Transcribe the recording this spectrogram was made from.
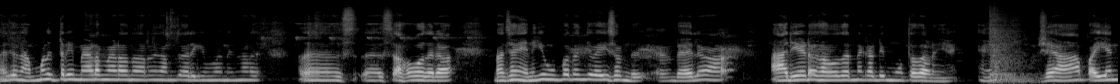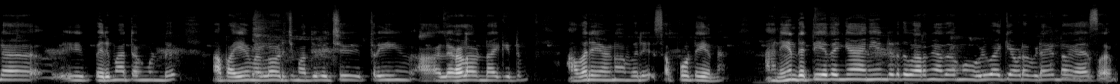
എന്നുവെച്ചാൽ നമ്മൾ ഇത്രയും മേഡം മേഡം എന്ന് പറഞ്ഞ് സംസാരിക്കുമ്പോൾ നിങ്ങൾ സഹോദര. എന്നുവെച്ചാൽ എനിക്ക് മുപ്പത്തഞ്ച് വയസ്സുണ്ട്. എന്തായാലും ആര്യയുടെ സഹോദരനെ കാട്ടി മൂത്തതാണ് ഞാൻ. പക്ഷേ ആ പയ്യന്റെ ഈ പെരുമാറ്റം കൊണ്ട് ആ പയ്യൻ വെള്ളം അടിച്ച് മദ്യപിച്ച് ഇത്രയും ലഹളം ഉണ്ടാക്കിയിട്ടും അവരെയാണ് അവർ സപ്പോർട്ട് ചെയ്യുന്നത് അനിയൻ തെറ്റ് ചെയ്തെങ്കിൽ അനിയന്റെ അടുത്ത് പറഞ്ഞ് അത് അങ്ങ് ഒഴിവാക്കി അവിടെ വിടേണ്ട കേസാണ്.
